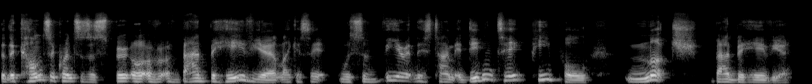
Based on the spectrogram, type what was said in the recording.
But the consequences of, spirit, of, of bad behavior, like I say, was severe at this time. It didn't take people much bad behavior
